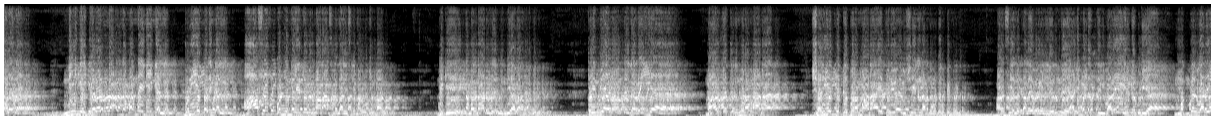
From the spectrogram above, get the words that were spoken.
வளர நீங்கள் பிறந்த அந்த மண்ணை நீங்கள் பிரியப்படுங்கள் ஆசை கொள்ளுங்கள் என்று பெருமானார் சல்லா அலைஹி வஸல்லம் அவர்கள் இன்னைக்கு நமது நாடு இந்தியாவாக இருக்குது. இப்ப இந்தியாவுல வந்து நிறைய மார்க்கத்துக்கு புறமான சரியத்துக்கு புறமான எத்தனையோ விஷயங்கள் நடந்து கொண்டிருக்கின்றது. அரசியல் தலைவர்கள் இருந்து அடிமட்டத்தில் வரை இருக்கக்கூடிய மக்கள் வரை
